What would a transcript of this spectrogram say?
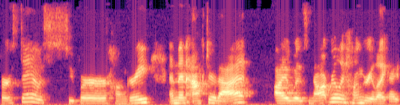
first day I was super hungry, and then after that, I was not really hungry. Like I,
